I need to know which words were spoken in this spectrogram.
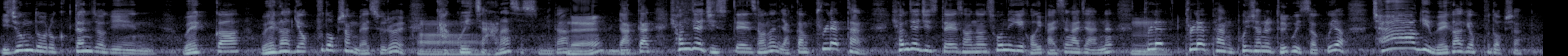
이 정도로 극단적인 외가 외가격 풋옵션 매수를 아. 갖고 있지 않았었습니다. 네. 약간 현재 지수대에서는 약간 플랫한 현재 지수대에서는 손익이 거의 발생하지 않는 음. 플랫 플랫한 포지션을 들고 있었고요. 저기 외가격 풋옵션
